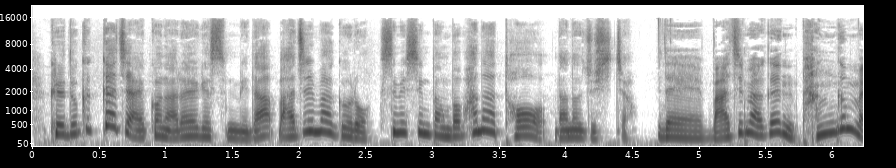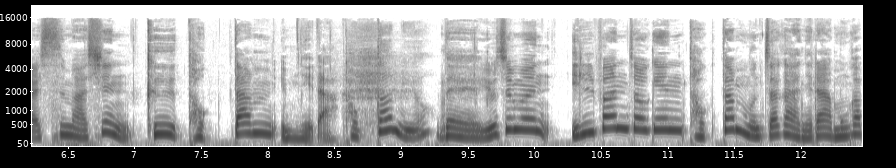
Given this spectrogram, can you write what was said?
그래도 끝까지 알 건 알아야겠습니다. 마지막으로 스미싱 방법 하나 더 나눠주시죠. 네, 마지막은 방금 말씀하신 그 덕담입니다. 덕담이요? 네, 요즘은 일반적인 덕담 문자가 아니라 뭔가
